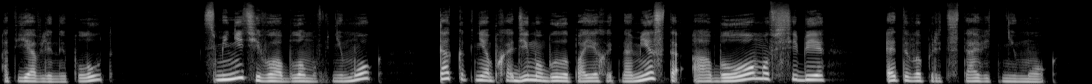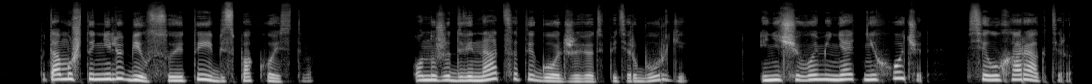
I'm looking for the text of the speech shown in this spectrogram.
отъявленный плут, сменить его Обломов не мог, так как необходимо было поехать на место, а Обломов себе этого представить не мог, потому что не любил суеты и беспокойства. Он уже двенадцатый год живет в Петербурге и ничего менять не хочет в силу характера.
